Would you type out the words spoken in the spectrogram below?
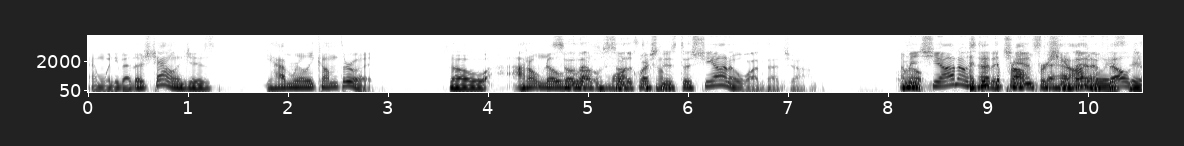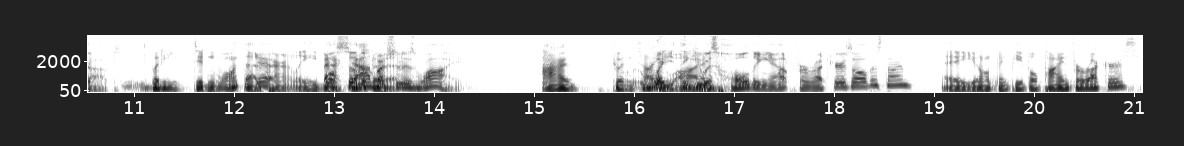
and when you've had those challenges, you haven't really come through it. So I don't know So who that else so the question is, does Schiano want that job? I mean, Schiano's I think had a the problem chance for to have NFL that- jobs. but he didn't want that. Yeah. Apparently, he backed Well, so the question is why? I couldn't tell what you. you think he was holding out for Rutgers all this time? Hey, you don't think people pine for Rutgers?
